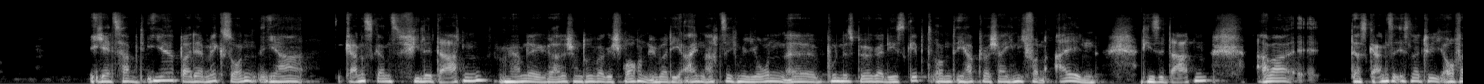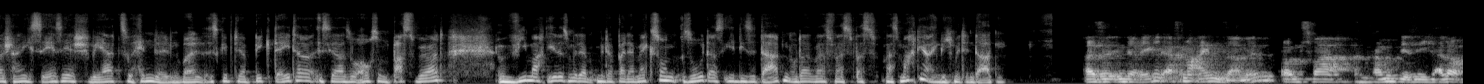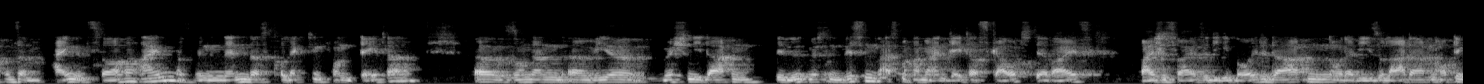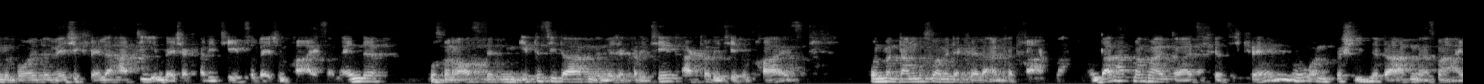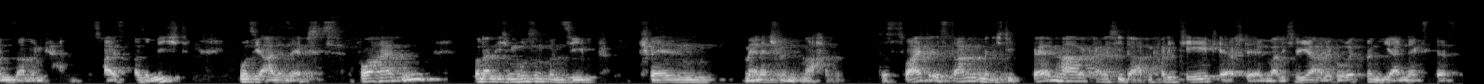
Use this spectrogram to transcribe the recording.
Jetzt habt ihr bei der Maxon ja ganz, ganz viele Daten. Wir haben ja gerade schon drüber gesprochen, über die 81 Millionen äh, Bundesbürger, die es gibt. Und ihr habt wahrscheinlich nicht von allen diese Daten. Aber äh, das Ganze ist natürlich auch wahrscheinlich sehr, sehr schwer zu handeln, weil es gibt ja Big Data, ist ja so auch so ein Buzzword. Wie macht ihr das mit der, mit der, bei der Maxon so, dass ihr diese Daten oder was, was, was, was macht ihr eigentlich mit den Daten? Also in der Regel erstmal einsammeln. Und zwar sammeln wir sie nicht alle auf unserem eigenen Server ein. Also wir nennen das Collecting von Data. Äh, sondern äh, wir möchten die Daten, wir möchten wissen, erstmal haben wir einen Data Scout, der weiß, beispielsweise die Gebäudedaten oder die Solardaten auf dem Gebäude, welche Quelle hat die, in welcher Qualität, zu welchem Preis. Am Ende muss man herausfinden, gibt es die Daten, in welcher Qualität, Aktualität und Preis. Und man, dann muss man mit der Quelle einen Vertrag machen. Und dann hat man halt 30, 40 Quellen, wo man verschiedene Daten erstmal einsammeln kann. Das heißt also nicht, wo sie alle selbst vorhalten, sondern ich muss im Prinzip Quellenmanagement machen. Das zweite ist dann, wenn ich die Quellen habe, kann ich die Datenqualität herstellen, weil ich will ja Algorithmen, die ein Next Best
